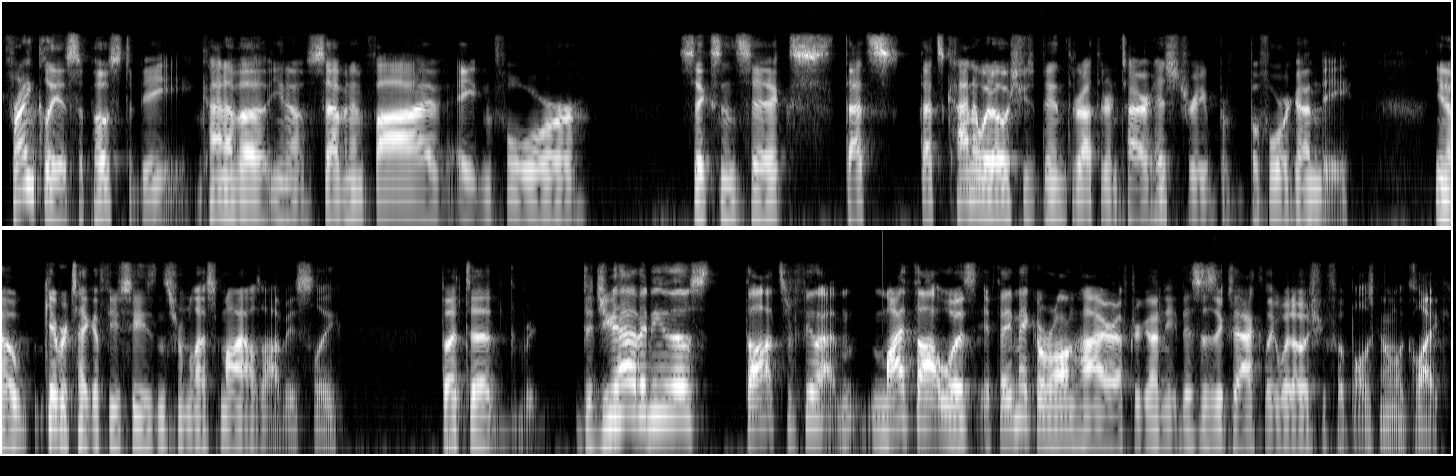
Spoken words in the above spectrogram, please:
frankly is supposed to be. Kind of a you know seven and five eight and four six and six. That's that's kind of what OSU's been throughout their entire history b- before Gundy. You know give or take a few seasons from Les Miles obviously. But uh, did you have any of those thoughts or feel my thought was if they make a wrong hire after Gundy this is exactly what OSU football is going to look like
